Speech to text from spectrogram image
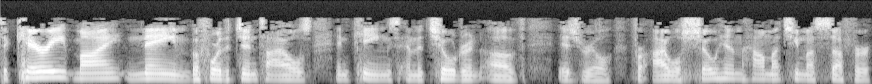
To carry my name before the Gentiles and kings and the children of Israel. For I will show him how much he must suffer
